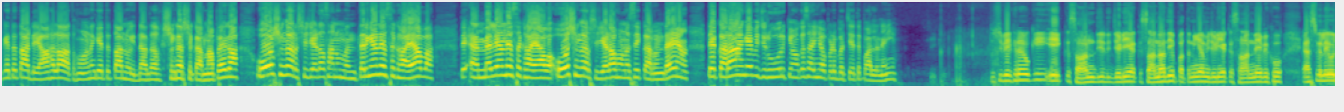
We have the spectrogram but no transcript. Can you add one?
ਕੇ ਤੇ ਤੁਹਾਡੇ ਆ ਹਾਲਾਤ ਹੋਣਗੇ ਤੇ ਤੁਹਾਨੂੰ ਇਦਾਂ ਦਾ ਸੰਘਰਸ਼ ਕਰਨਾ ਪਏਗਾ। ਉਹ ਸੰਘਰਸ਼ ਜਿਹੜਾ ਸਾਨੂੰ ਮੰਤਰੀਆਂ ਨੇ ਸਿਖਾਇਆ ਵਾ ਤੇ ਐਮਐਲਏ ਨੇ ਸਿਖਾਇਆ ਵਾ, ਉਹ ਸੰਘਰਸ਼ ਜਿਹੜਾ ਹੁਣ ਅਸੀਂ ਕਰਨ ਡਏ ਆ ਤੇ ਕਰਾਂਗੇ ਵੀ ਜ਼ਰੂਰ, ਕਿਉਂਕਿ ਅਸੀਂ ਆਪਣੇ ਬੱਚੇ ਤੇ ਪਾਲਣੇ ਹੀ। ਤੁਸੀਂ ਵੇਖ ਰਹੇ ਹੋ ਕਿ ਇਹ ਕਿਸਾਨ ਦੀ ਜਿਹੜੀਆਂ ਕਿਸਾਨਾਂ ਦੀਆਂ ਪਤਨੀਆਂ ਵੀ ਜਿਹੜੀਆਂ ਕਿਸਾਨ ਨੇ ਵੇਖੋ ਇਸ ਵੇਲੇ ਉਹ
